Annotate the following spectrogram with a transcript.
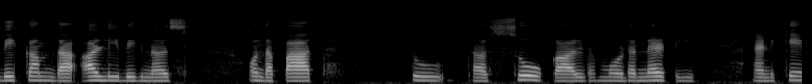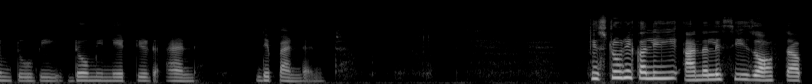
become the early beginners on the path to the so called modernity and came to be dominated and dependent. Historically, analysis of the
